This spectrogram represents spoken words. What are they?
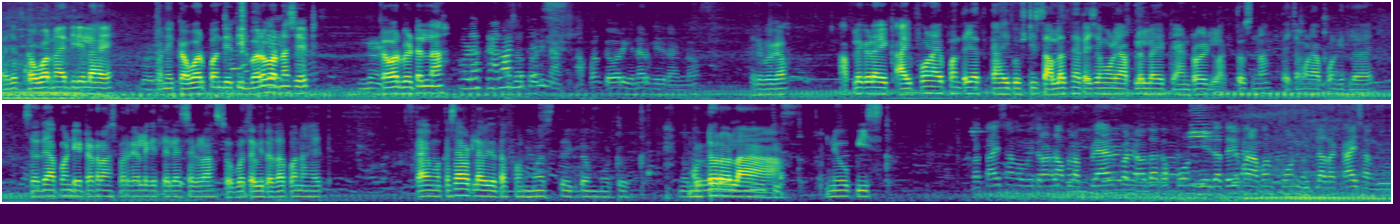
पण याच्यात कवर नाही दिलेला आहे. पण एक कवर पण देतील. बरोबर ना शेठ? कवर भेटेल ना? असं थोडी ना. आपण कवर घेणार मित्रांनो. तर बघा. आपल्याकडे एक आयफोन आहे पण त्याच्यात काही गोष्टी चालत नाही. त्याच्यामुळे आपल्याला एक अँड्रॉइड लागतोच ना. त्याच्यामुळे आपण घेतलेला आहे. सध्या आपण डेटा ट्रान्सफर करायला घेतलेला आहे सगळा. सोबत अविदादा पण आहेत. काय मग कसा वाटला अविदादा फोन मस्त एकदम मोठो. मोटोरोला न्यू पीस आता काय सांगू मित्रांनो आपला प्लॅन पण नव्हता का फोन घ्यायचा तरी पण आपण फोन घेतला. आता काय सांगू?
